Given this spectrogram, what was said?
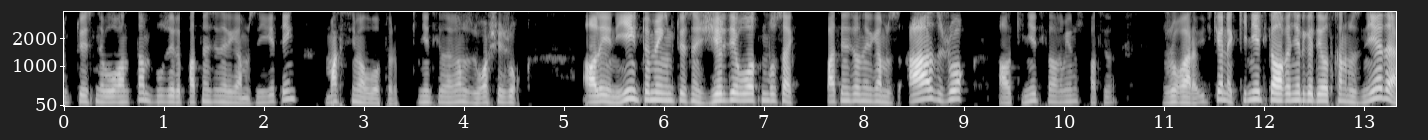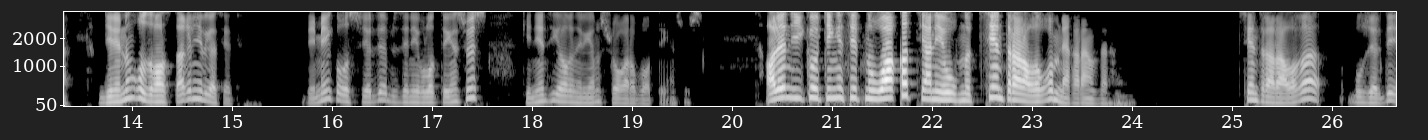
нүктесінде болғандықтан бұл жерде потенциал энергиямыз неге тең? Максимал болып тұр. Кинетикалық энергиямыз вообще жоқ. Ал енді ең төменгі нүктесінде жерде болатын болса потенциал энергиямыз аз жоқ ал кинетикалық энергиямыз жоғары. Өйткені кинетикалық энергия деп отқанымыз не еді? Дененің қозғалыстағы энергиясы еді. Демек осы жерде бізде не болады деген сөз? Кинетикалық энергиямыз жоғары болады деген сөз. Ал енді екеуі теңесетін уақыт яғни ол мына центр аралығы ғой міне қараңыздар. Центр аралығы бұл жерде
